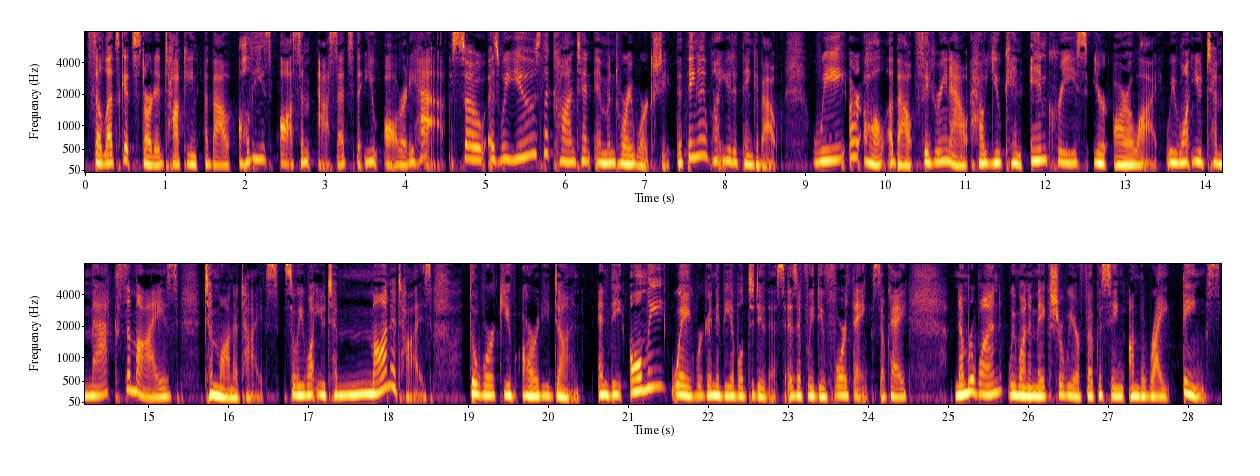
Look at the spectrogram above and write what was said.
So let's get started talking about all these awesome assets that you already have. So as we use the content inventory worksheet, the thing I want you to think about, we are all about figuring out how you can increase your ROI. We want you to maximize to monetize. So we want you to monetize the work you've already done. And the only way we're going to be able to do this is if we do four things, okay? Number one, we want to make sure we are focusing on the right things.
